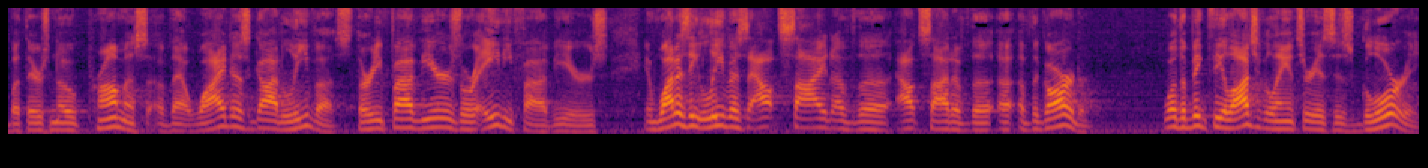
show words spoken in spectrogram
But there's no promise of that. Why does God leave us 35 years or 85 years? And why does He leave us outside of the, outside of the, uh, of the garden? Well, the big theological answer is His glory.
